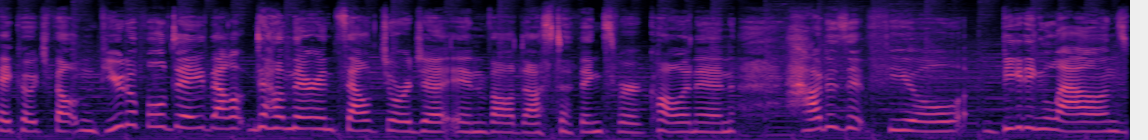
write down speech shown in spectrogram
Hey, Coach Felton, beautiful day down there in South Georgia in Valdosta. Thanks for calling in. How does it feel beating Lowndes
